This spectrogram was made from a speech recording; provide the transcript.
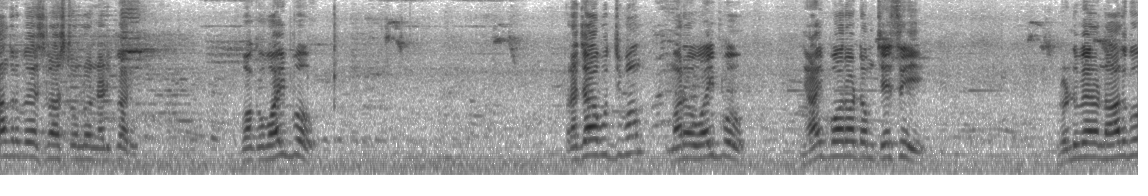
ఆంధ్రప్రదేశ్ రాష్ట్రంలో నడిపారు. ఒకవైపు ప్రజా ఉద్యమం మరోవైపు న్యాయ పోరాటం చేసి రెండు వేల నాలుగు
